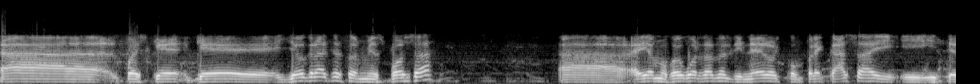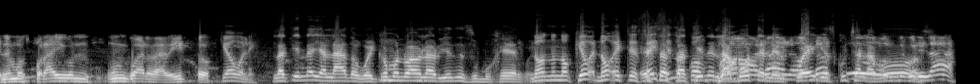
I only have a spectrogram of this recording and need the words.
Ah, pues que, que yo gracias a mi esposa, ah, ella me fue guardando el dinero y compré casa y, y tenemos por ahí un, un guardadito. ¿Qué óvole? La tiene ahí al lado, güey. ¿Cómo no habla bien de su mujer, güey? No, no, no, ¿qué No, te está Esta diciendo hasta tiene la bota en el cuello, escucha la tú, voz. seguridad.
